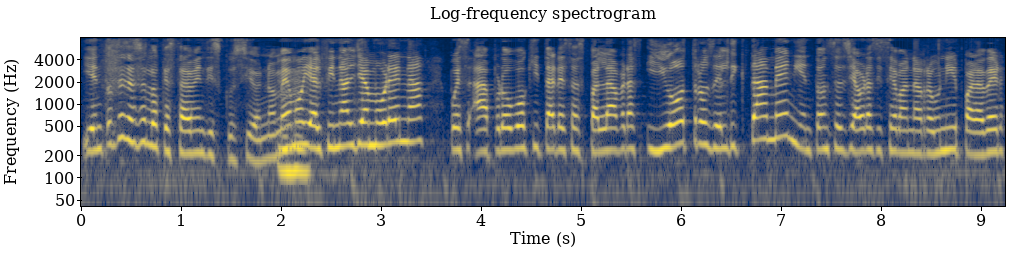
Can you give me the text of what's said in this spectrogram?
Y entonces eso es lo que estaba en discusión, ¿no, Memo? Y al final ya Morena, pues aprobó quitar esas palabras y otros del dictamen, y entonces ya ahora sí se van a reunir para ver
